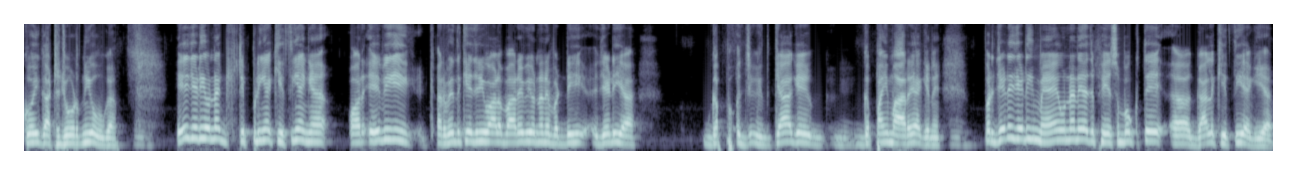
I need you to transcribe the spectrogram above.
ਕੋਈ ਗੱਠਜੋੜ ਨਹੀਂ ਹੋਊਗਾ। ਇਹ ਜਿਹੜੀ ਉਹਨਾਂ ਟਿੱਪਣੀਆਂ ਕੀਤੀਆਂ ਗਈਆਂ ਔਰ ਇਹ ਵੀ ਅਰਵਿੰਦ ਕੇਜਰੀਵਾਲ ਬਾਰੇ ਵੀ ਉਹਨਾਂ ਨੇ ਵੱਡੀ ਜਿਹੜੀ ਆ ਗੱਪ ਕਿਹਾ ਕਿ ਗੱਪਾਂ ਹੀ ਮਾਰ ਰਹੇ ਹੈਗੇ ਨੇ। ਪਰ ਜਿਹੜੇ ਜਿਹੜੀ ਮੈਂ ਉਹਨਾਂ ਨੇ ਅੱਜ ਫੇਸਬੁੱਕ ਤੇ ਗੱਲ ਕੀਤੀ ਹੈਗੀ ਆ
